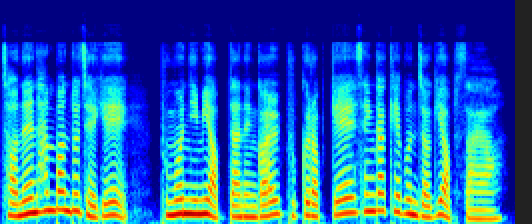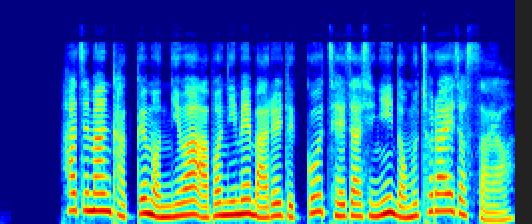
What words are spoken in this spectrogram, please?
저는 한 번도 제게 부모님이 없다는 걸 부끄럽게 생각해 본 적이 없어요. 하지만 가끔 언니와 아버님의 말을 듣고 제 자신이 너무 초라해졌어요.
